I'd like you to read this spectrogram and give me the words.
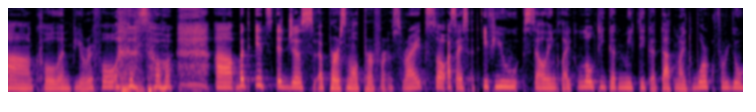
uh, cool and beautiful. so, uh, but it's it's just a personal preference, right? So as I said, if you selling like low ticket, mid ticket, that might work for you.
